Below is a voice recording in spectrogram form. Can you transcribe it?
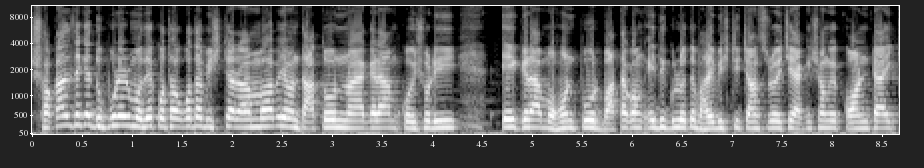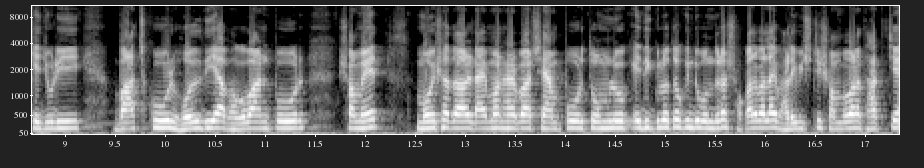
সকাল থেকে দুপুরের মধ্যে কোথাও কোথাও বৃষ্টি আরম্ভ হবে। যেমন দাঁতন, নয়াগ্রাম, কৈশোরী, এগরা, মোহনপুর, বাতাগং এই দিকগুলোতে ভারী বৃষ্টির চান্স রয়েছে। একই সঙ্গে কন্টাই, কেজুরি, বাজকুল, হলদিয়া, ভগবানপুর সমেত। মহিষাদল, ডায়মন্ড হারবার, শ্যামপুর, তমলুক, এই দিকগুলোতেও কিন্তু বন্ধুরা সকালবেলায় ভারী বৃষ্টির সম্ভাবনা থাকছে।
